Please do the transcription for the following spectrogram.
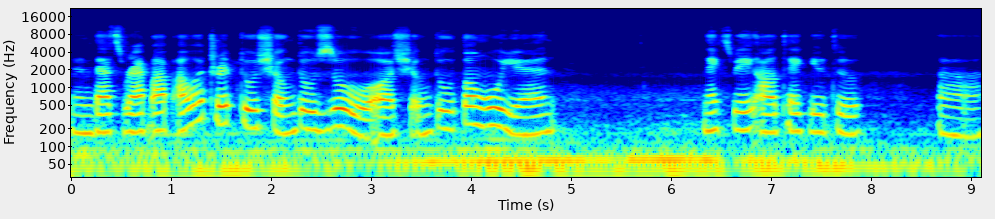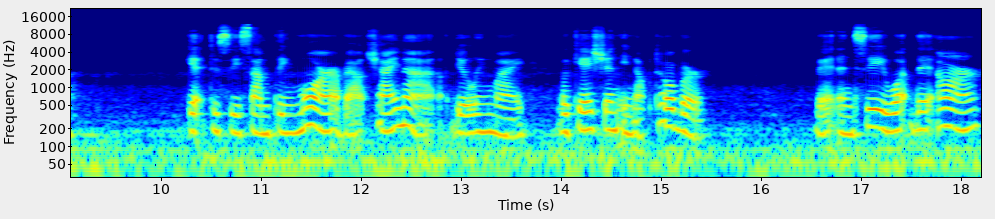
And that's wrap up our trip to Chengdu Zoo or Chengdu Dongwuyuan. Next week I'll take you to uh, get to see something more about China during my vacation in October. Wait and see what they are.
